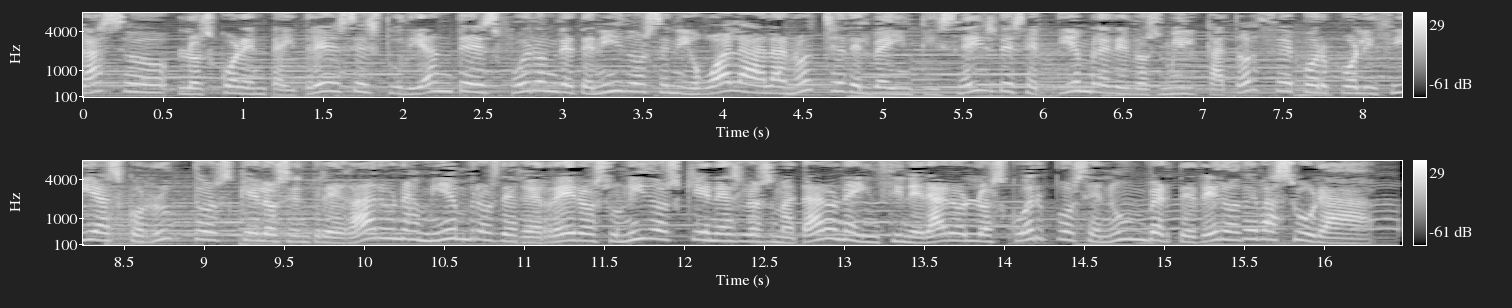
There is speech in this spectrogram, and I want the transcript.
Caso, los 43 estudiantes fueron detenidos en Iguala a la noche del 26 de septiembre de 2014 por policías corruptos que los entregaron a miembros de Guerreros Unidos quienes los mataron e incineraron los cuerpos en un vertedero de basura.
